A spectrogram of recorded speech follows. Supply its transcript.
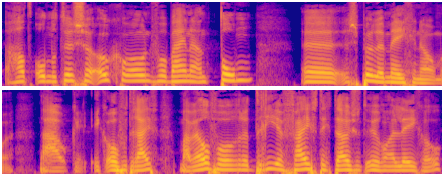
had ondertussen ook gewoon voor bijna een ton eh, spullen meegenomen. Nou, oké, ik overdrijf. Maar wel voor eh, 53.000 euro aan Lego. Nou,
